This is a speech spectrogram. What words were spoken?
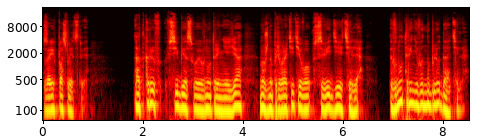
за их последствия. Открыв в себе свое внутреннее «я», нужно превратить его в свидетеля – внутреннего наблюдателя.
